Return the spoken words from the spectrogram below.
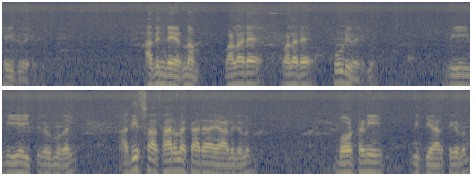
ചെയ്തു വരുന്നു. അതിന്റെ എണ്ണം വളരെ വളരെ കൂടി വരുന്നു. വി വി ഐ പികൾ മുതൽ അതിസാധാരണക്കാരായ ആളുകളും ബോട്ടണി വിദ്യാർത്ഥികളും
